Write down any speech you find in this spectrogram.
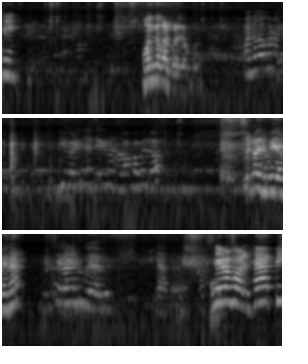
নে। অন্ধকার করে দেবো অন্ধকার করো। সেখানে ঢুকে যাবে না? সেখানে ঢুকে যাবে। বল। হ্যাপি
